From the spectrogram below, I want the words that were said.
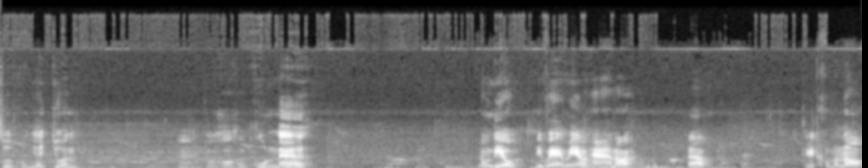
สูตรของยายจวนอ่าก็ขอขอบคุณเด้อน้องเดียวที่แวะไม่เอาหาเนาะครับชีวิตคนมันนอก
